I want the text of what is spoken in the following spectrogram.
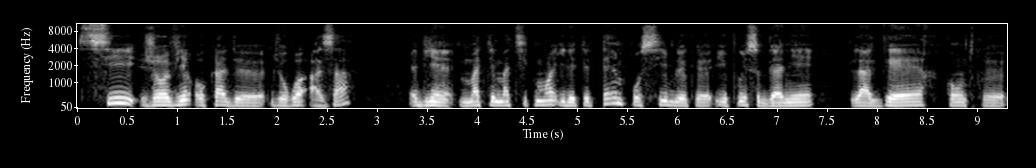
Si je reviens au cas de, du roi Asa, eh bien, mathématiquement, il était impossible qu'il puisse gagner la guerre contre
